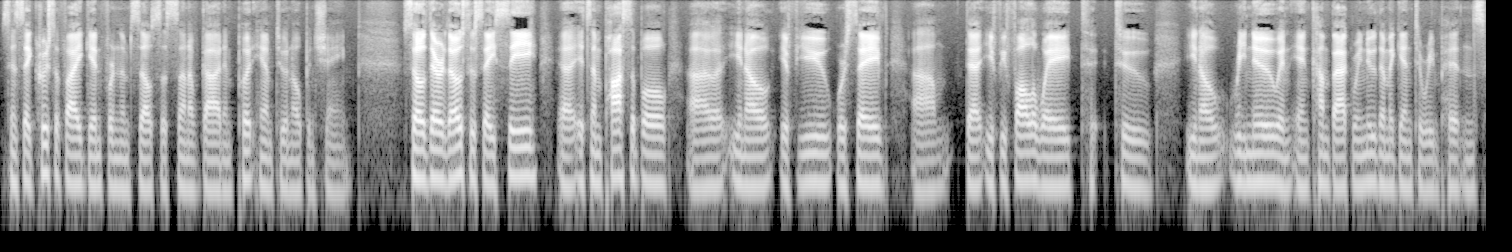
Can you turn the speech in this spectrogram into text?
since they crucify again for themselves the Son of God and put him to an open shame. So there are those who say, see, uh, it's impossible, uh, you know, if you were saved, um, that if you fall away to, to you know, renew and, and come back, renew them again to repentance,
